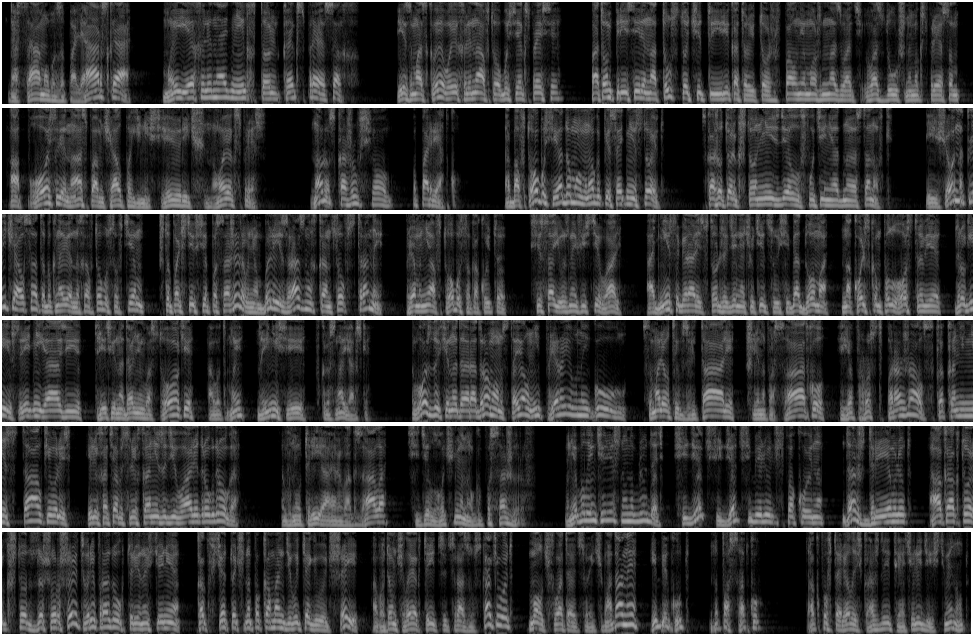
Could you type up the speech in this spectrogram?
До самого Заполярска мы ехали на одних только экспрессах. Из Москвы выехали на автобусе-экспрессе, Потом пересели на Ту-104, который тоже вполне можно назвать воздушным экспрессом, а после нас помчал по Енисею речной экспресс. Но расскажу все по порядку. Об автобусе, я думаю, много писать не стоит. Скажу только, что он не сделал в пути ни одной остановки. И еще он отличался от обыкновенных автобусов тем, что почти все пассажиры в нем были из разных концов страны. Прямо не автобус, а какой-то всесоюзный фестиваль. Одни собирались в тот же день очутиться у себя дома на Кольском полуострове, другие — в Средней Азии, третьи — на Дальнем Востоке, а вот мы — на Енисее, в Красноярске. В воздухе над аэродромом стоял непрерывный гул. Самолеты взлетали, шли на посадку, и я просто поражался, как они не сталкивались или хотя бы слегка не задевали друг друга. Внутри аэровокзала сидело очень много пассажиров. Мне было интересно наблюдать. Сидят, сидят себе люди спокойно, даже дремлют. А как только что-то зашуршит в репродукторе на стене, как все точно по команде вытягивают шеи, а потом человек тридцать сразу вскакивают, молча хватают свои чемоданы и бегут на посадку. Так повторялось каждые пять или десять минут.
